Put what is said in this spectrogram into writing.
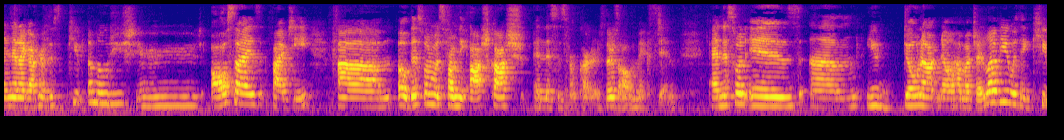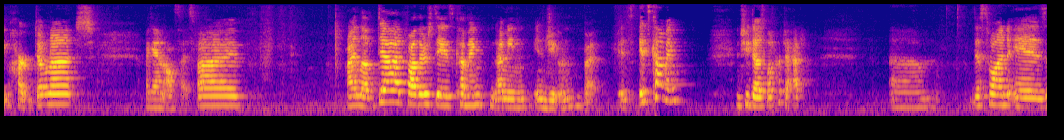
And then I got her this cute emoji shirt, all size 5T. Um, oh, this one was from the Oshkosh, and this is from Carter's. There's all mixed in. And this one is um, You Do Not Know How Much I Love You with a cute heart donut. Again, all size 5. I Love Dad. Father's Day is coming. I mean, in June, but it's it's coming. And she does love her dad. Um, this one is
